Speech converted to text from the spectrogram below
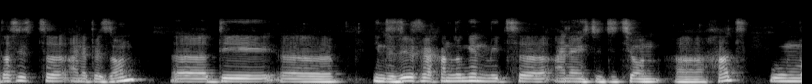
das ist eine Person, äh, die äh, intensive Verhandlungen mit äh, einer Institution hat, um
